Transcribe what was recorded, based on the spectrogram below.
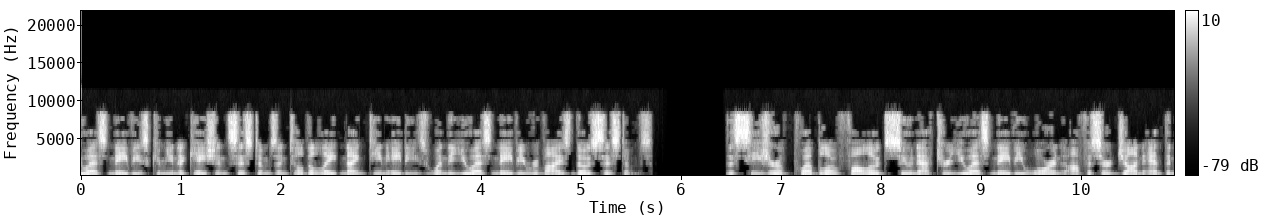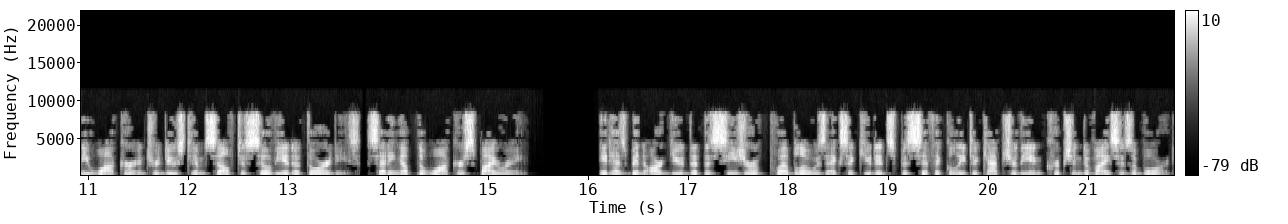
U.S. Navy's communication systems until the late 1980s when the U.S. Navy revised those systems. The seizure of Pueblo followed soon after U.S. Navy Warrant Officer John Anthony Walker introduced himself to Soviet authorities, setting up the Walker spy ring. It has been argued that the seizure of Pueblo was executed specifically to capture the encryption devices aboard.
